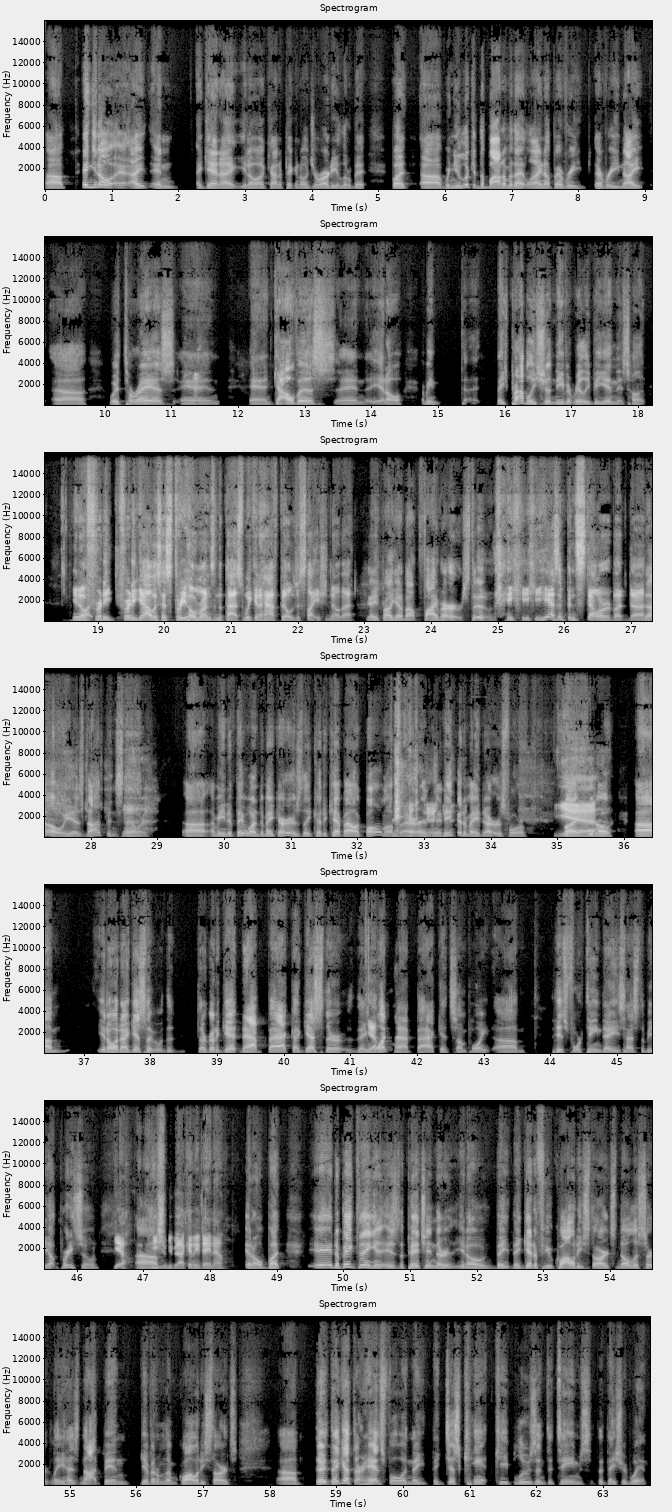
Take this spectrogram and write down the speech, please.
Uh, and you know, I and again, I you know, I'm kind of picking on Girardi a little bit, but uh, when you look at the bottom of that lineup every every night uh, with Torres and and Galvis, and you know, I mean, th- they probably shouldn't even really be in this hunt. You know, But- Freddie Freddie Galvis has three home runs in the past week and a half, Bill. Just thought you should know that. Yeah, he's probably got about five errors too. he, hasn't been stellar, but uh, no, he has not been stellar. Uh, I mean, if they wanted to make errors, they could have kept Alec Bohm up there, and, and he could have made errors for them. yeah. But you know, um, you know, and I guess the, the, they're going to get Knapp back. I guess they're they Yeah. want Knapp back at some point. Um, his 14 days has to be up pretty soon. yeah, Um, he should be back any day now. You know, but eh, the big thing is the pitching. They're, you know, they they get a few quality starts. Nola certainly has not been giving them them quality starts. Uh, they they got their hands full, and they they just can't keep losing to teams that they should win.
